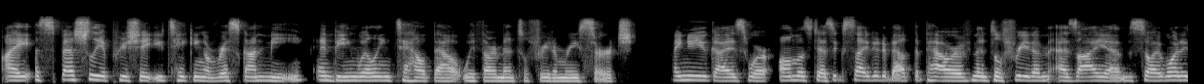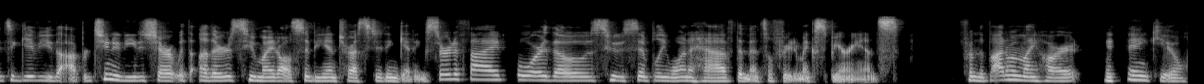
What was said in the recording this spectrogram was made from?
I especially appreciate you taking a risk on me and being willing to help out with our mental freedom research. I knew you guys were almost as excited about the power of mental freedom as I am. So I wanted to give you the opportunity to share it with others who might also be interested in getting certified or those who simply want to have the mental freedom experience. From the bottom of my heart, I thank you.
